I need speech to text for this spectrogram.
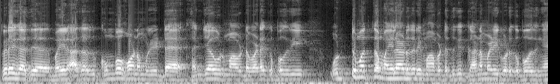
பிறகு அது மயிலா அதாவது கும்பகோணம் உள்ளிட்ட தஞ்சாவூர் மாவட்ட வடக்கு பகுதி ஒட்டுமொத்த மயிலாடுதுறை மாவட்டத்துக்கு கனமழை கொடுக்க போகுதுங்க.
